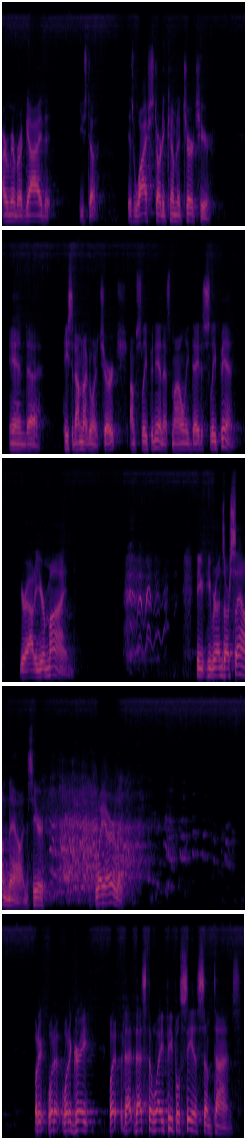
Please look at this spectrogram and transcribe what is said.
I remember a guy that used to his wife started coming to church here. And uh, he said, I'm not going to church. I'm sleeping in. That's my only day to sleep in. You're out of your mind. He, he runs our sound now and is here way early. What a, what a, what a great, what, that, that's the way people see us sometimes.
